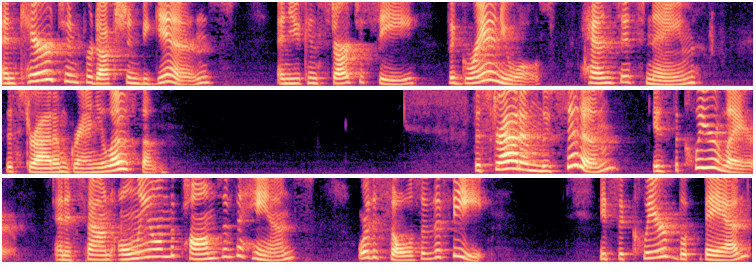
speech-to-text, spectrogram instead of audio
and keratin production begins, and you can start to see the granules, hence its name, the stratum granulosum. The stratum lucidum is the clear layer, and it's found only on the palms of the hands or the soles of the feet. It's a clear band,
